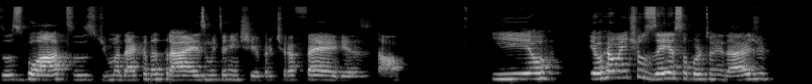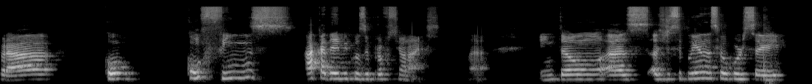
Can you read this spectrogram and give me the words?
dos boatos de uma década atrás, muita gente ia para tirar férias e tal. E eu, eu realmente usei essa oportunidade para com, com fins acadêmicos e profissionais. Né? Então, as, as disciplinas que eu cursei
